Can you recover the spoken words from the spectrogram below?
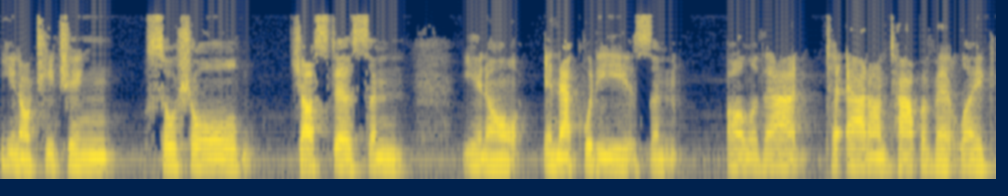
you know, teaching social justice and, you know, inequities and all of that to add on top of it, like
